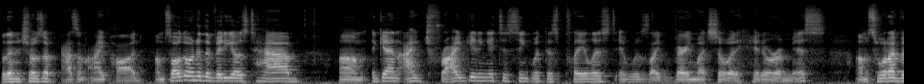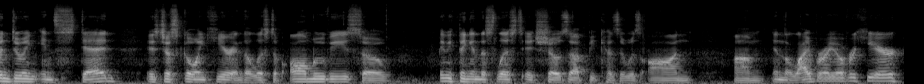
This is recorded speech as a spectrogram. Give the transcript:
but then it shows up as an iPod. Um, so I'll go into the videos tab. Um, again, I tried getting it to sync with this playlist. It was like very much so a hit or a miss. Um, so what I've been doing instead is just going here in the list of all movies. So anything in this list, it shows up because it was on um, in the library over here.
